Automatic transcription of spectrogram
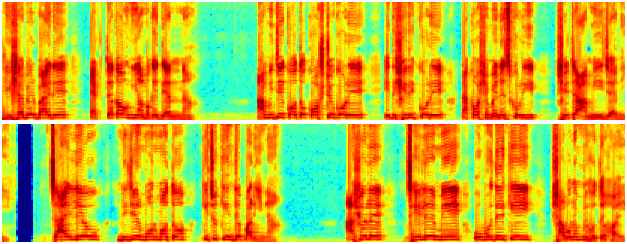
হিসাবের বাইরে এক টাকা উনি আমাকে দেন না। আমি যে কত কষ্ট করে এদিক সেদিক করে টাকা পয়সা ম্যানেজ করি, সেটা আমিই জানি। চাইলেও নিজের মন মতো কিছু কিনতে পারি না। আসলে ছেলে মেয়ে উভয়দেরকেই স্বাবলম্বী হতে হয়।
